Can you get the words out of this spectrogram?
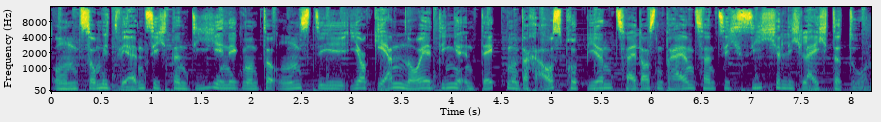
Und somit werden sich dann diejenigen unter uns, die ja gern neue Dinge entdecken, entdecken und auch ausprobieren 2023 sicherlich leichter tun.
